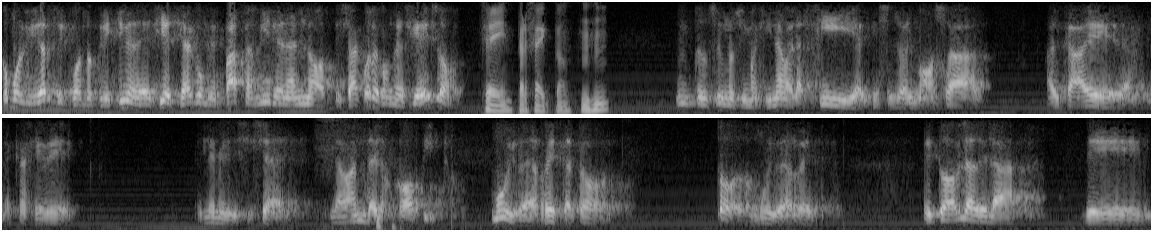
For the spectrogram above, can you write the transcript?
¿cómo olvidarse cuando Cristina decía si algo me pasa, miren al norte? ¿Se acuerda cuando decía eso? Sí, perfecto. Entonces uno se imaginaba la CIA, qué sé yo, el Mossad, Al Qaeda, la KGB, el M16, la banda de los copitos. Muy berreta todo. Todo muy berreta. Esto habla de la de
